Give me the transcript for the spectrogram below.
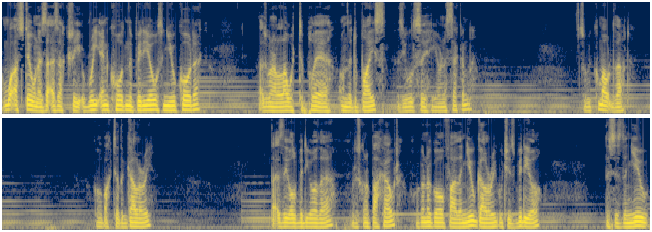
And what that's doing is that is actually re-encoding the video with a new codec. That's going to allow it to play on the device, as you will see here in a second. So we come out of that. Go back to the gallery. That is the old video there. We're just going to back out. We're going to go find the new gallery, which is video. This is the new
